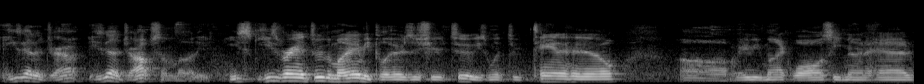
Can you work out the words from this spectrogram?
He's got to drop. He's got to drop somebody. He's he's ran through the Miami players this year too. He's went through Tannehill, uh, maybe Mike Wallace. He might have had.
